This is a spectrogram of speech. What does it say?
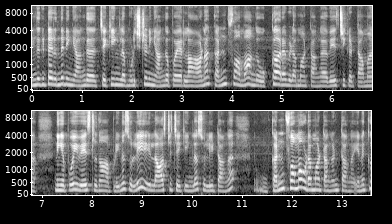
எங்ககிட்ட இருந்து நீங்கள் அங்கே செக்கிங்கில் முடிச்சுட்டு நீங்கள் அங்கே போயிடலாம் ஆனால் கன்ஃபார்மாக அங்கே உட்கார விட மாட்டாங்க. கட்டாமல் நீங்கள் போய் வேஸ்ட்டு தான் அப்படின்னு சொல்லி லாஸ்ட்டு செக்கிங்கில் சொல்லிட்டாங்க. கன்ஃபார்மாக விட மாட்டாங்கன்ட்டாங்க எனக்கு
